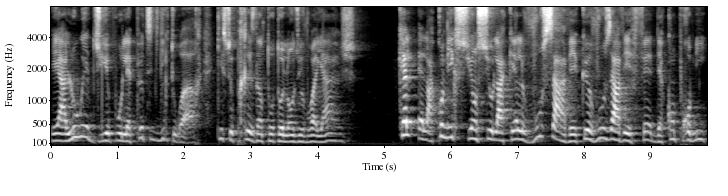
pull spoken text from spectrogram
et à louer Dieu pour les petites victoires qui se présentent tout au long du voyage? Quelle est la conviction sur laquelle vous savez que vous avez fait des compromis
